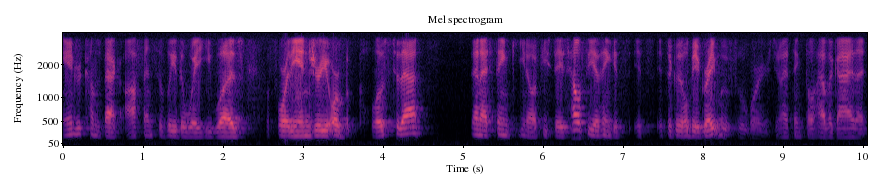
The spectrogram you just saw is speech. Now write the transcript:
Andrew comes back offensively the way he was before the injury or close to that, then I think you know if he stays healthy, I think it's it's it's a, it'll be a great move for the Warriors. You know, I think they'll have a guy that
